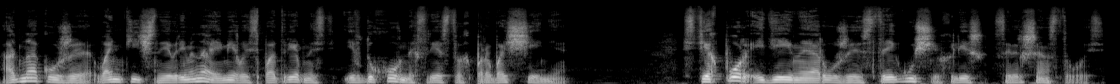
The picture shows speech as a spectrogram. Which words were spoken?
Однако уже в античные времена имелась потребность и в духовных средствах порабощения. С тех пор идейное оружие стригущих лишь совершенствовалось,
